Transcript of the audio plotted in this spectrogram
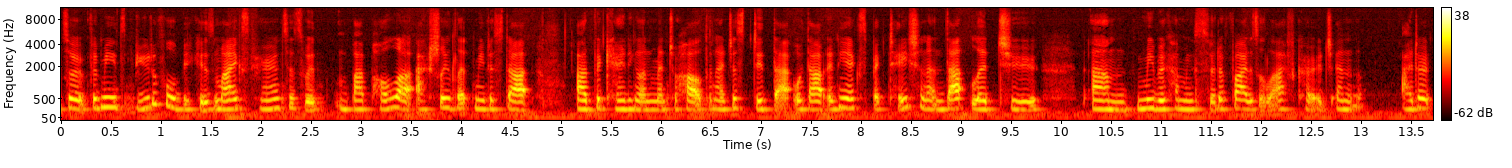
so for me, it's beautiful because my experiences with bipolar actually led me to start advocating on mental health, and I just did that without any expectation, and that led to um, me becoming certified as a life coach. And I don't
